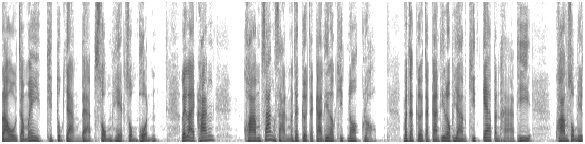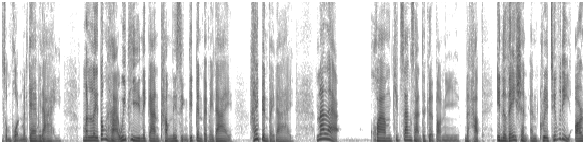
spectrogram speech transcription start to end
เราจะไม่คิดทุกอย่างแบบสมเหตุสมผล หลาย ๆ ครั้งความสร้างสารรค์มันจะเกิดจากการที่เราคิดนอกกรอบ มันจะเกิดจากการที่เราพยายามคิดแก้ปัญหาที่ความสมเหตุสมผลมันแก้ไม่ได้ มันเลยต้องหาวิธีในการทำในสิ่งที่เป็นไปไม่ได้ ให้เป็นไปได้ นั่นแหละ ความคิดสร้างสารรค์จะเกิดตอนนี้นะครับ innovation and creativity are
